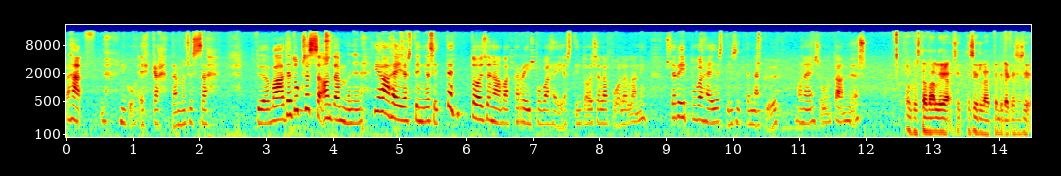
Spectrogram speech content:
vähän niin kuin ehkä tämmöisessä työvaatetuksessa on tämmöinen heijastin ja sitten toisena vaikka riippuva heijastin toisella puolella, niin se riippuva heijastin sitten näkyy moneen suuntaan myös. Onko sitä väliä sitten sillä, että miten se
